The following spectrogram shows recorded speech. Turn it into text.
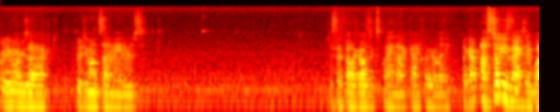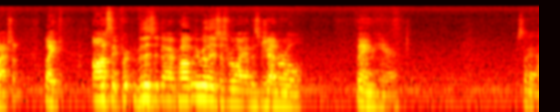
be more exact. 51 centimeters. Just I felt like I was explaining that kind of clearly. Like I'm, I'm still using that same question. Like honestly, for, for this entire problem, it really is just relying on this general thing here. So yeah.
